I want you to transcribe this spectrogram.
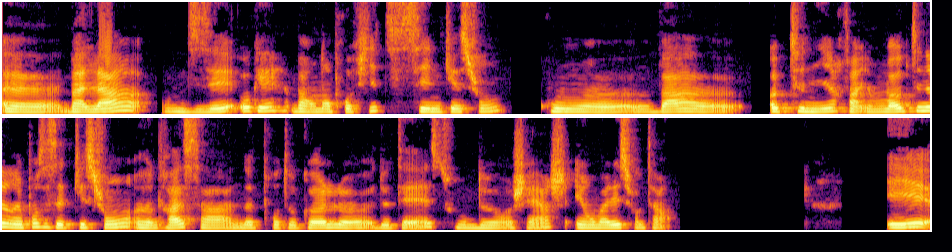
euh, bah là, on disait, ok, bah on en profite, c'est une question qu'on euh, va obtenir, enfin, on va obtenir une réponse à cette question grâce à notre protocole de test ou de recherche, et on va aller sur le terrain. Et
